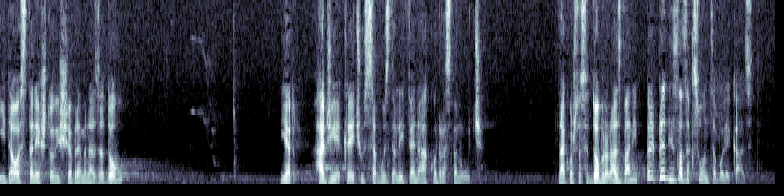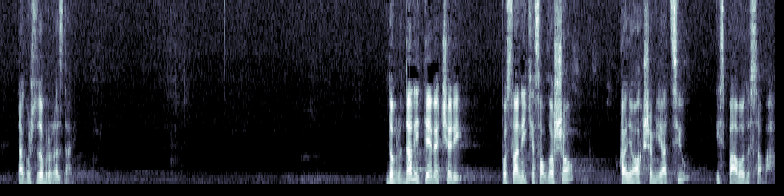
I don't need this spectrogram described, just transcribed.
i da ostane što više vremena za dovu, jer hađije kreću sa muzdalife nakon rasvanuća. Nakon što se dobro razdvani, pred izlazak sunca, bolje kazati. Nakon što se dobro razdani. Dobro, da li te večeri poslanik je sal došao klanjao akšam i jaciju i spavao do sabaha.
